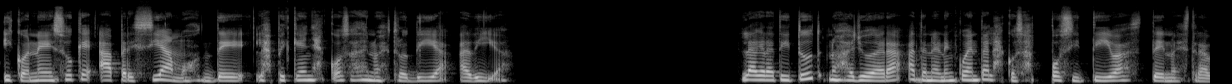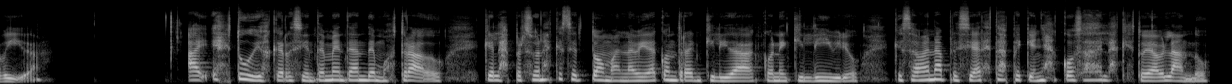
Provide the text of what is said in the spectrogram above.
y, con eso que apreciamos de las pequeñas cosas de nuestro día a día. La gratitud nos ayudará a tener en cuenta las cosas positivas de nuestra vida. Hay estudios que recientemente han demostrado que las personas que se toman la vida con tranquilidad, con equilibrio, que saben apreciar estas pequeñas cosas de las que estoy hablando,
